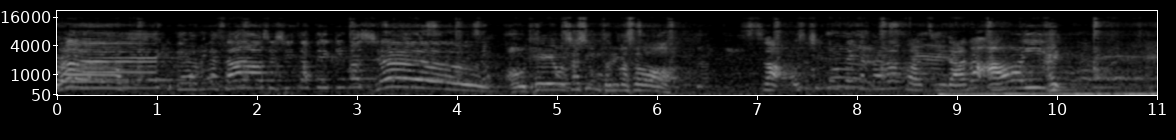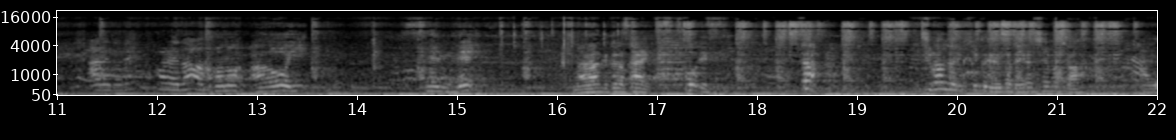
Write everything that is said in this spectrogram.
では皆さんお写真撮っていきましょう。OK お写真撮りましょさあお写真撮りたい方はこちらの青い、うはい。あれのねこれの。この青い線で並んでください。そうです。さあ一番乗り来てくれる方いらっしゃいますか？あれ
